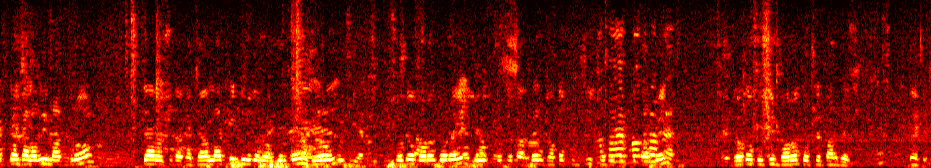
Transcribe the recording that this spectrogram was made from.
একটা কালারই মাত্র তেরোশো টাকা। যা লাগবে দ্রুত নক করবেন। ছোট বড় করে ইউজ করতে পারবেন, যত খুশি ছোট করতে পারবেন, যত খুশি বড় করতে পারবেন। দেখেন।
